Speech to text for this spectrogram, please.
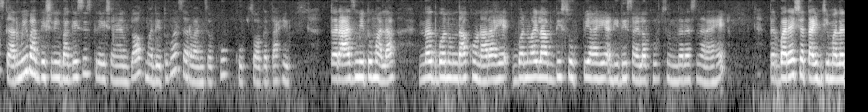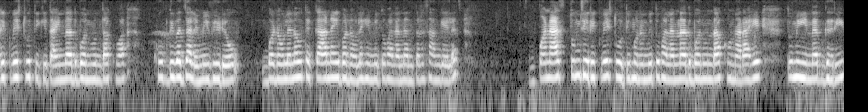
नमस्कार मी Bhagyashree Bhagyashree creation and ब्लॉगमध्ये तुम्हा सर्वांचं खूप खूप स्वागत आहे. तर आज मी तुम्हाला नथ बनवून दाखवणार आहे. बनवायला अगदी सोपी आहे आणि दिसायला खूप सुंदर असणार आहे. तर बऱ्याचशा ताईंची मला रिक्वेस्ट होती की ताई नथ बनवून दाखवा. खूप दिवस झाले मी व्हिडिओ बनवले नव्हते. का नाही बनवले हे मी तुम्हाला नंतर सांगेलच. पण आज तुमची रिक्वेस्ट होती म्हणून मी तुम्हाला नथ बनवून दाखवणार आहे. तुम्ही ही नथ घरी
